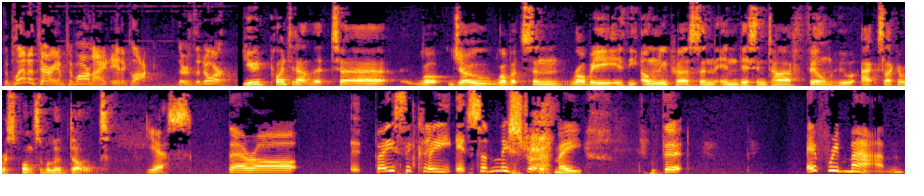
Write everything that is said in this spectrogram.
The planetarium tomorrow night, 8 o'clock. There's the door. You pointed out that uh, Ro- Joe Robertson, Robbie, is the only person in this entire film who acts like a responsible adult. Yes. There are, it- basically, it suddenly struck me that every man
